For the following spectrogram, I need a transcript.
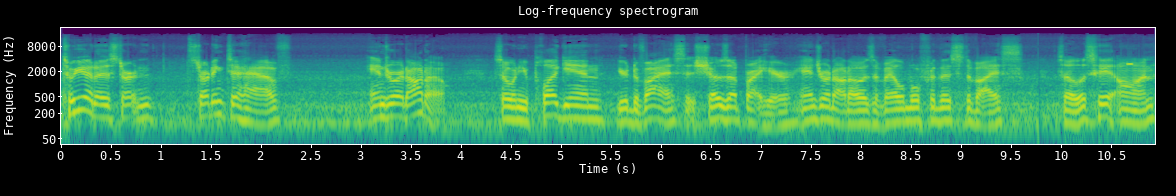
Toyota is starting starting to have Android Auto. So when you plug in your device, it shows up right here. Android Auto is available for this device. So let's hit on.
